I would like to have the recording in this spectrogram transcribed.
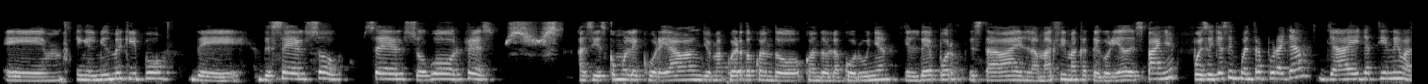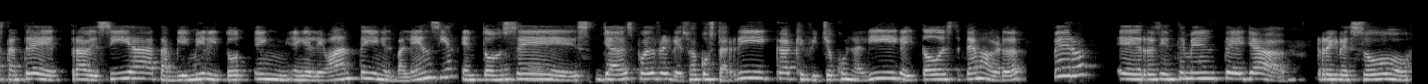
eh, en el mismo equipo de, de Celso, Celso Borges, así es como le coreaban, yo me acuerdo cuando, cuando La Coruña, el Depor, estaba en la máxima categoría de España, pues ella se encuentra por allá, ya ella tiene bastante travesía, también militó en, en el Levante y en el Valencia, entonces ya después regresó a Costa Rica, que fichó con la liga y todo este tema, ¿verdad? Pero eh, recientemente ella regresó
